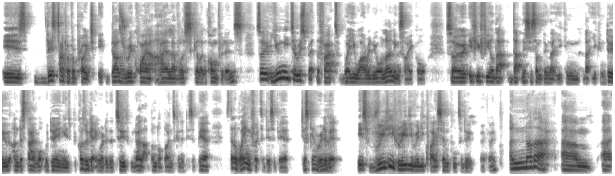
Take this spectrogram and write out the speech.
is this type of approach, it does require a higher level of skill and confidence. So you need to respect the fact where you are in your learning cycle. So if you feel that, that this is something that you can, that you can do, understand what we're doing is because we're getting rid of the tooth, we know that bundle bone is going to disappear. Instead of waiting for it to disappear, just get rid of it. It's really, really, really quite simple to do. Okay. Another um, uh,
